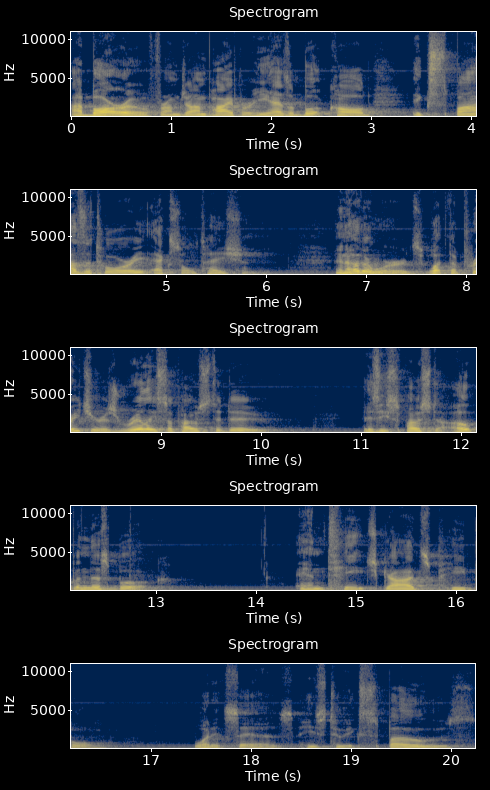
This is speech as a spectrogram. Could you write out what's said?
I borrow from John Piper, he has a book called Expository Exultation. In other words, what the preacher is really supposed to do is he's supposed to open this book and teach God's people what it says. He's to expose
